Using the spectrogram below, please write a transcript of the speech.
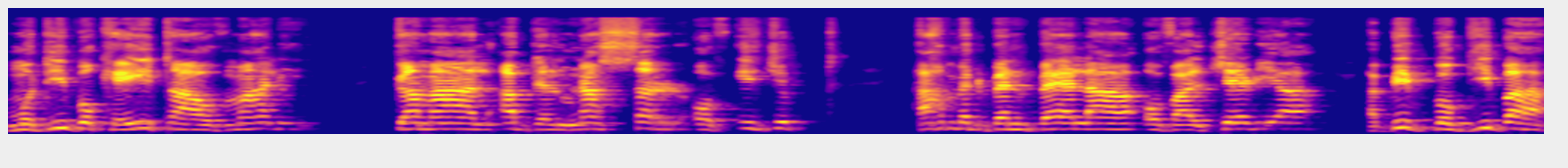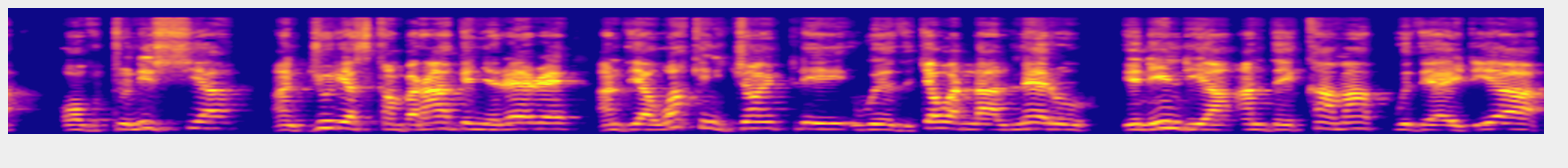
Modibo Keita of Mali, Gamal Abdel Nasser of Egypt, Ahmed Ben Bella of Algeria, Habib Bourguiba of Tunisia, and Julius Kambarage Nyerere, and they are working jointly with Jawaharlal Nehru in India and they come up with the idea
